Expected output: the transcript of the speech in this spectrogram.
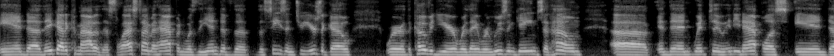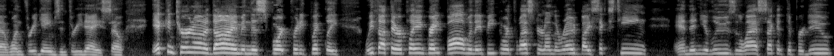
and uh, they got to come out of this. The last time it happened was the end of the the season two years ago, where the COVID year, where they were losing games at home uh, and then went to Indianapolis and uh, won three games in three days. So it can turn on a dime in this sport pretty quickly. We thought they were playing great ball when they beat Northwestern on the road by 16, and then you lose in the last second to Purdue,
